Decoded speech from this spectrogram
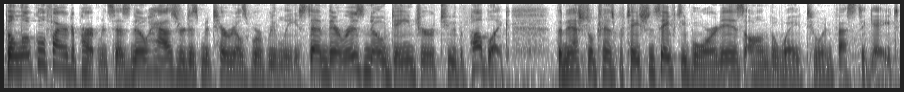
The local fire department says no hazardous materials were released and there is no danger to the public. The National Transportation Safety Board is on the way to investigate.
